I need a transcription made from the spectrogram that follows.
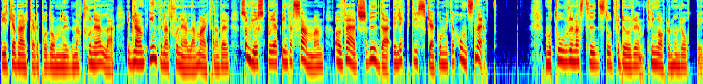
vilka verkade på de nu nationella, ibland internationella marknader som just börjat bindas samman av världsvida elektriska kommunikationsnät. Motorernas tid stod för dörren kring 1880.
